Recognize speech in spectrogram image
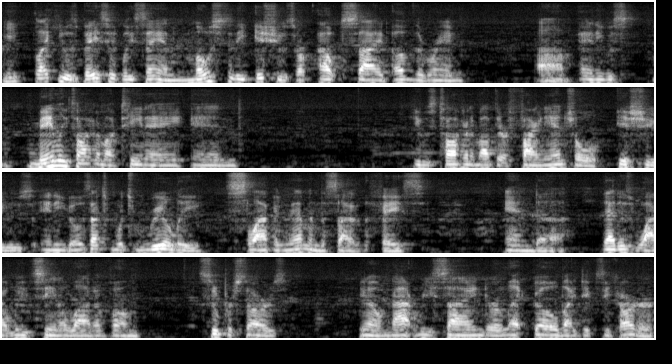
he, like he was basically saying, most of the issues are outside of the ring. Um, and he was mainly talking about TNA and he was talking about their financial issues, and he goes, "That's what's really slapping them in the side of the face," and uh, that is why we've seen a lot of um, superstars, you know, not re-signed or let go by Dixie Carter.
